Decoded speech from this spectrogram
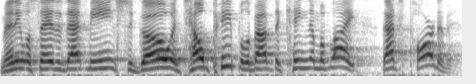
Many will say that that means to go and tell people about the kingdom of light. That's part of it.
